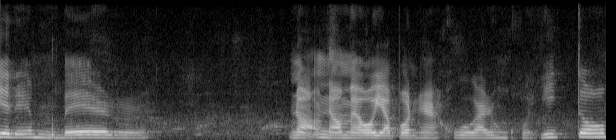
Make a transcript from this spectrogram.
quieren ver... No, no me voy a poner a jugar un jueguito.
